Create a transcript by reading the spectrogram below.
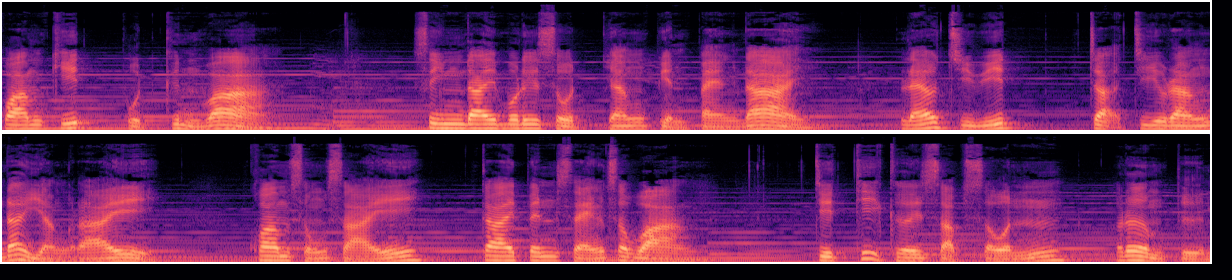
ความคิดผุดขึ้นว่า สิ่งใดบริสุทธิ์ยังเปลี่ยนแปลงได้ แล้วชีวิตจะจีรังได้อย่างไร ความสงสัยกลายเป็นแสงสว่าง จิตที่เคยสับสน เริ่มตื่น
